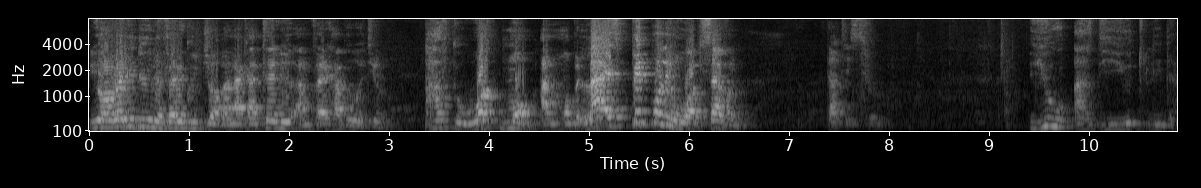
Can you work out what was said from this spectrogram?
you're already doing a very good job, and I can tell you I'm very happy with you. You have to work more and mobilize people in Ward 7. That is true. You, as the youth leader,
